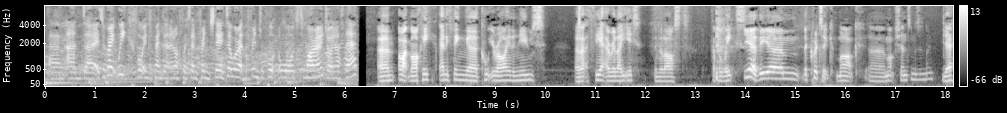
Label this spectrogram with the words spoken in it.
um, and uh, it's a great week for independent and off West End Fringe Theatre. We're at the Fringe Report Awards tomorrow. Join us there. Um, all right, Marky. Anything uh, caught your eye in the news uh, that theatre related in the last couple of weeks? Yeah, the um, the critic Mark uh, Mark Shenton is his name. Yeah.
